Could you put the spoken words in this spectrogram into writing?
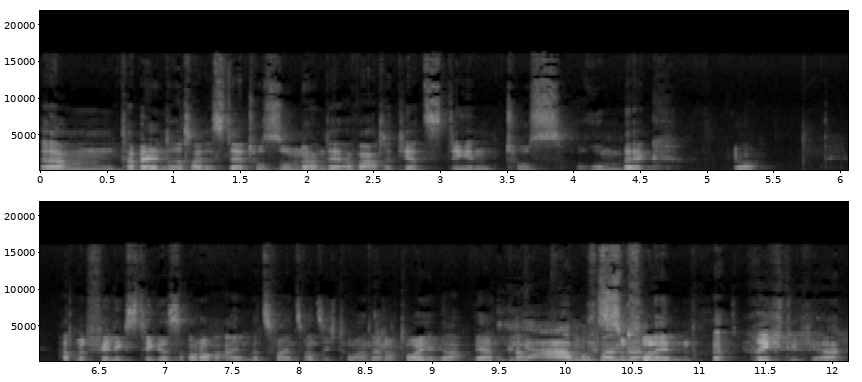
Ähm, Tabellendritter ist der TuS Sundern, der erwartet jetzt den TuS Rumbeck. Ja, hat mit Felix Tigges auch noch einen mit 22 Toren, der noch Torjäger werden kann. Ja, muss man zu sagen. vollenden. Richtig, ja.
